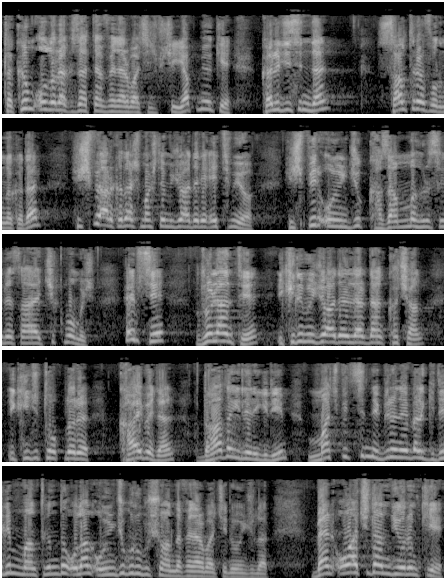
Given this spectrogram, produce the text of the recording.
Takım olarak zaten Fenerbahçe hiçbir şey yapmıyor ki. Kalecisinden Santrafor'una kadar hiçbir arkadaş maçta mücadele etmiyor. Hiçbir oyuncu kazanma hırsıyla sahaya çıkmamış. Hepsi rölanti, ikili mücadelelerden kaçan, ikinci topları kaybeden, daha da ileri gideyim, maç bitsin de bir an evvel gidelim mantığında olan oyuncu grubu şu anda Fenerbahçeli oyuncular. Ben o açıdan diyorum ki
